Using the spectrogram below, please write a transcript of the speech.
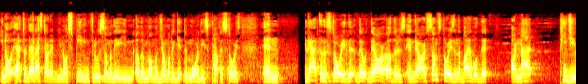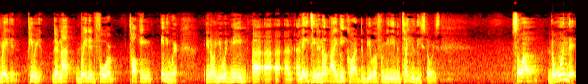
you know, after that, I started, you know, speeding through some of the other mumbo jumbo to get to more of these prophet stories. And I got to the story, there, there, there are others, and there are some stories in the Bible that are not PG rated, period. They're not rated for talking anywhere. You know, you would need uh, uh, uh, a, a, an 18 and up ID card to be able for me to even tell you these stories. So uh, the one that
